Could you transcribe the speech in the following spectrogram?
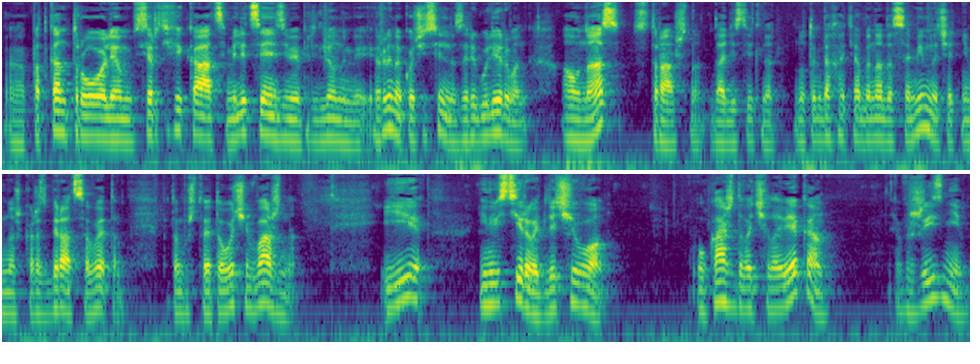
под контролем, сертификациями, лицензиями определенными. Рынок очень сильно зарегулирован. А у нас страшно, да, действительно. Но тогда хотя бы надо самим начать немножко разбираться в этом, потому что это очень важно. И инвестировать для чего? У каждого человека в жизни,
